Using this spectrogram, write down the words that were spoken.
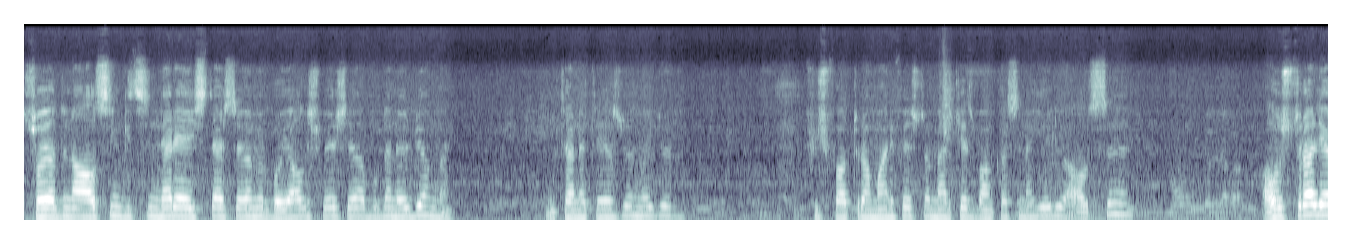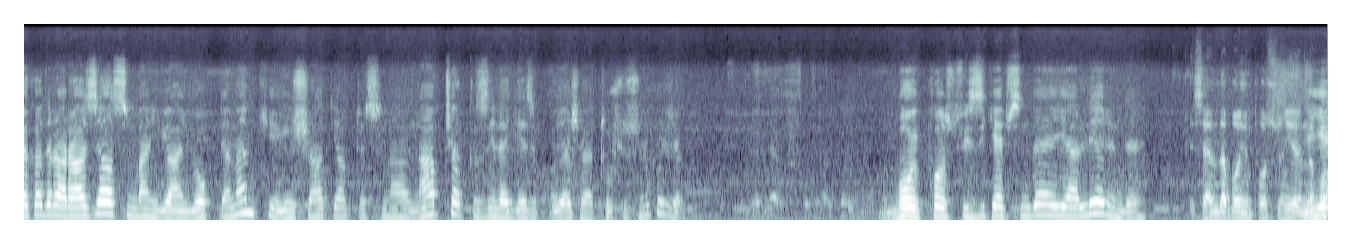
soyadını alsın gitsin nereye isterse ömür boyu alışveriş ya buradan ödüyorum ben. İnternete yazıyorum ödüyorum. Fiş fatura manifesto Merkez Bankası'na geliyor alsın. Avustralya'ya kadar arazi alsın ben yani yok demem ki inşaat yaptırsın abi. Ne yapacak kızıyla gezip bu yaşa turşusunu kuracak. Boy, post, fizik hepsinde yerli yerinde. E senin de boyun postun yerinde E, komutanım.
